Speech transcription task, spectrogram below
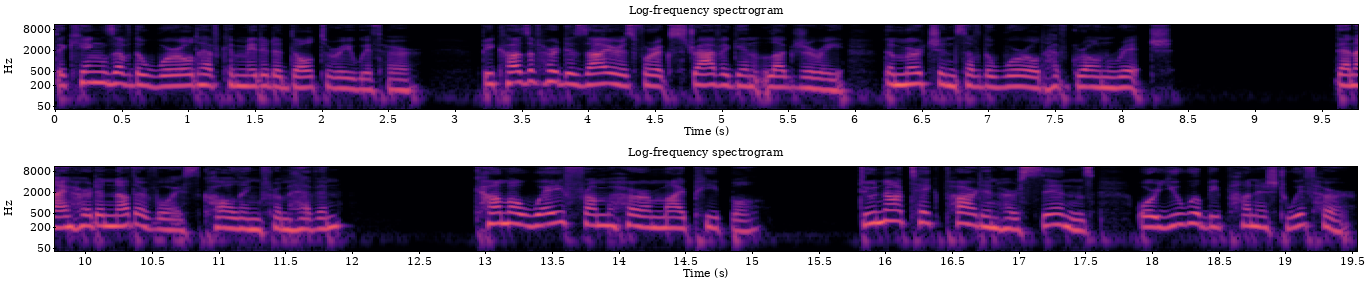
The kings of the world have committed adultery with her. Because of her desires for extravagant luxury, the merchants of the world have grown rich. Then I heard another voice calling from heaven Come away from her, my people. Do not take part in her sins, or you will be punished with her.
